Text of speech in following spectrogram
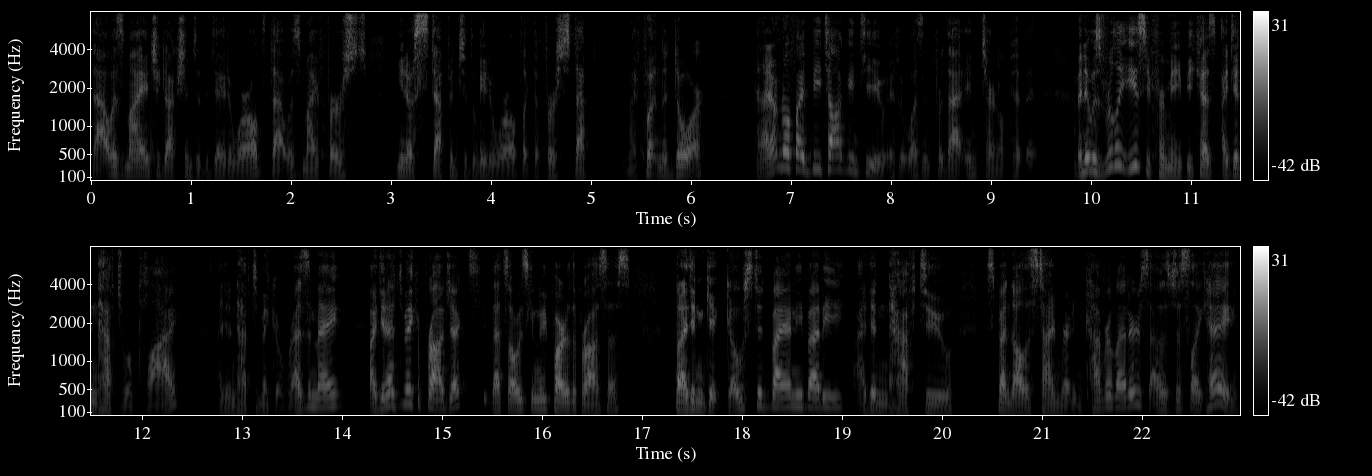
That was my introduction to the data world. That was my first, you know, step into the data world, like the first step, my foot in the door. And I don't know if I'd be talking to you if it wasn't for that internal pivot. And it was really easy for me because I didn't have to apply. I didn't have to make a resume. I didn't have to make a project. That's always going to be part of the process. But I didn't get ghosted by anybody. I didn't have to spend all this time writing cover letters. I was just like, hey,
